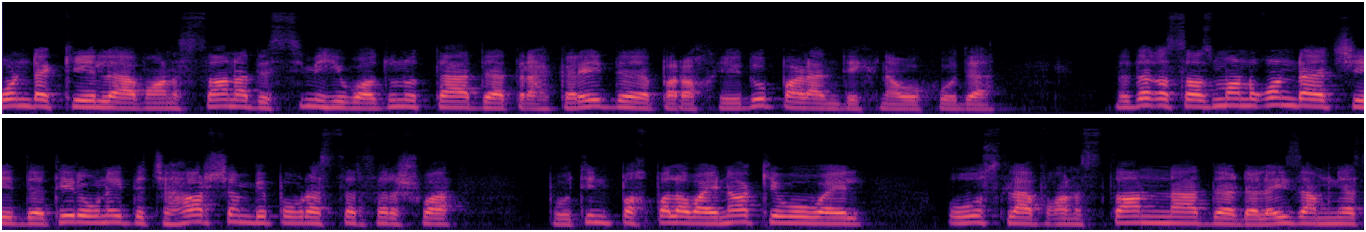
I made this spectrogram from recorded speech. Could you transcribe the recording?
غونډه کې له افغانستانه د سیمې هیوادونو ته د ترهګرۍ د پراخېدو په اړه اندېښنه وښوده. د دغه سازمان غونډه چې د تېرې اونۍ د چهارشنبې په ورځ ترسره شوه، پوتین په خپله وینا کې وویل، اوس له افغانستان نه د ډلهییز امنیت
